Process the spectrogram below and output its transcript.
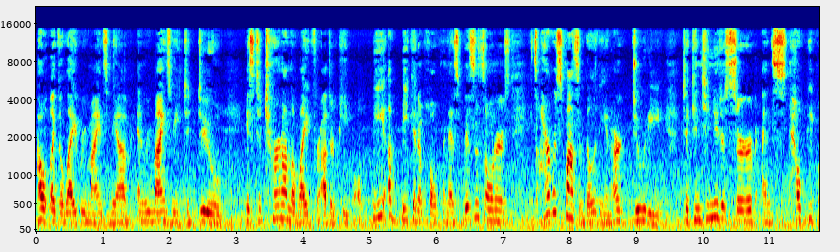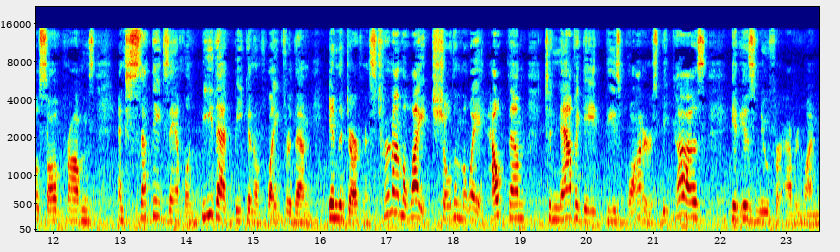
out like a light reminds me of and reminds me to do is to turn on the light for other people. Be a beacon of hope. And as business owners, it's our responsibility and our duty to continue to serve and help people solve problems and to set the example and be that beacon of light for them in the darkness. Turn on the light, show them the way, help them to navigate these waters because it is new for everyone.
